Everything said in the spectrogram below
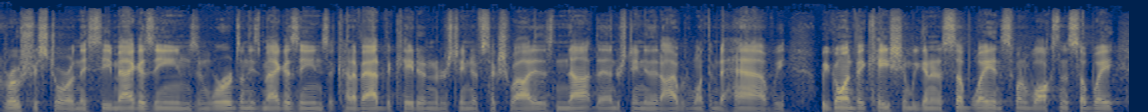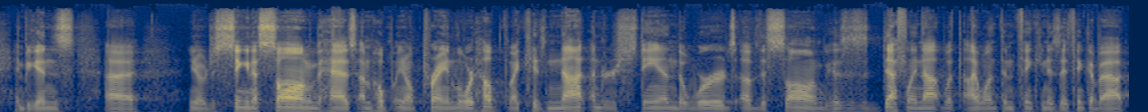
grocery store and they see magazines and words on these magazines that kind of advocate an understanding of sexuality that's not the understanding that I would want them to have. We, we go on vacation, we get in a subway, and someone walks in the subway and begins, uh, you know, just singing a song that has, I'm hoping, you know, praying, Lord, help my kids not understand the words of this song because this is definitely not what I want them thinking as they think about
